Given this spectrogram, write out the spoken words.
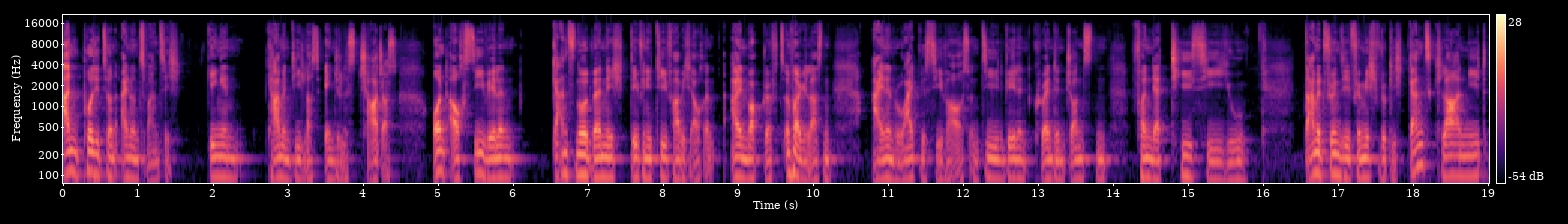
An Position 21 gingen, kamen die Los Angeles Chargers. Und auch sie wählen ganz notwendig, definitiv habe ich auch in allen Mockdrafts immer gelassen, einen Wide right Receiver aus und sie wählen Quentin Johnston von der TCU. Damit führen sie für mich wirklich ganz klar Need,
